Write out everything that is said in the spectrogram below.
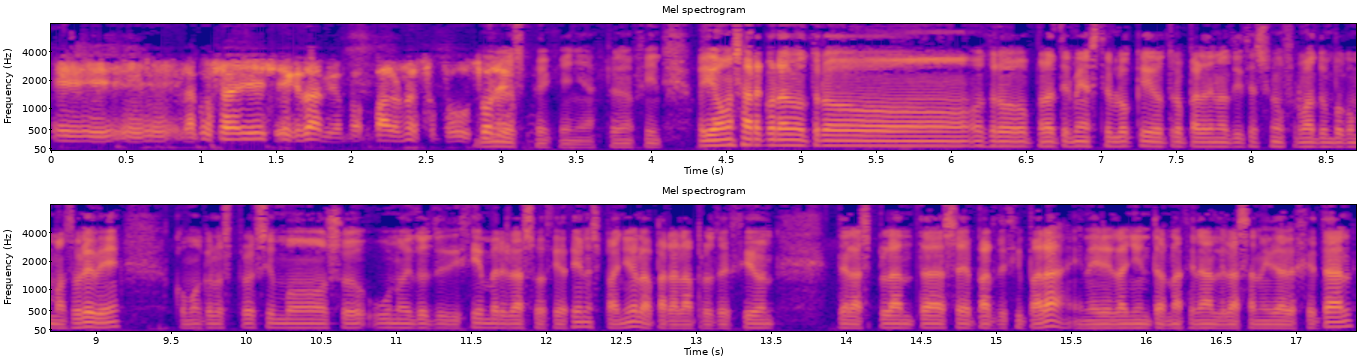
eh, la cosa es, grave para nuestros productores. No es pequeña, pero en fin. Hoy vamos a recordar otro, otro, para terminar este bloque, otro par de noticias en un formato un poco más breve, como que los próximos 1 y 2 de diciembre la Asociación Española para la Protección de las Plantas eh, participará en el Año Internacional de la Sanidad Vegetal,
